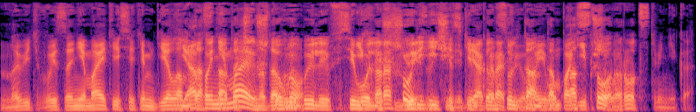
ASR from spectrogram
Но ведь вы занимаетесь этим делом Я достаточно понимаю, что давно. вы были всего и лишь юридическим консультантом погибшего Астора. родственника.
